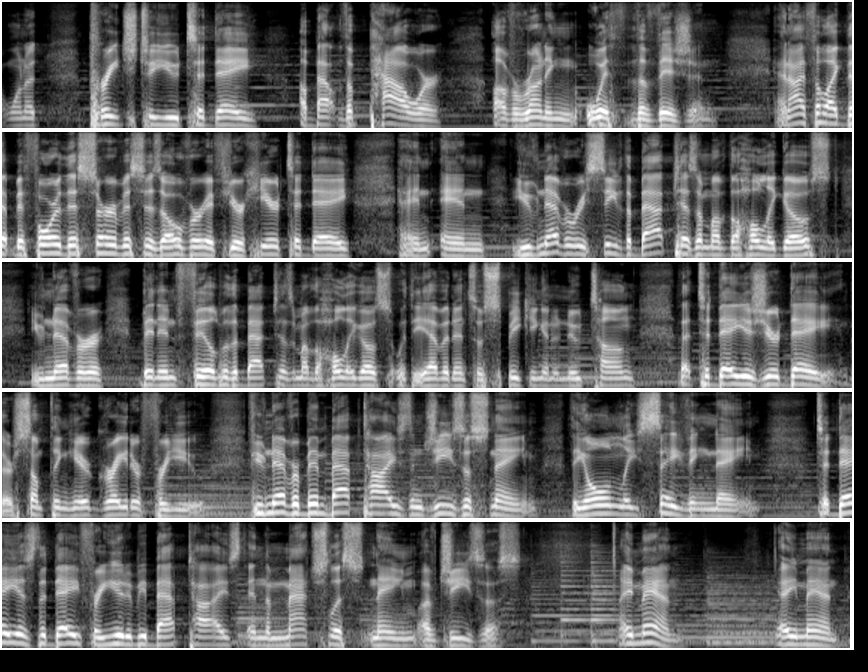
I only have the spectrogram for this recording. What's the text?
I want to preach to you today about the power of running with the vision. And I feel like that before this service is over, if you're here today and, and you've never received the baptism of the Holy Ghost, you've never been infilled with the baptism of the Holy Ghost with the evidence of speaking in a new tongue, that today is your day. There's something here greater for you. If you've never been baptized in Jesus' name, the only saving name, Today is the day for you to be baptized in the matchless name of Jesus. Amen. Amen.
